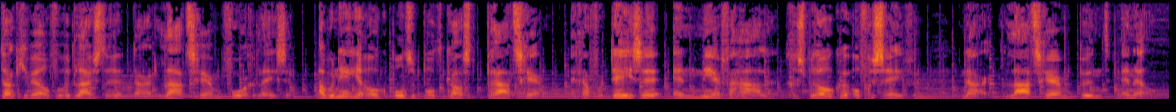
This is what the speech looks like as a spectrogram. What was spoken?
Dankjewel voor het luisteren naar Laatscherm voorgelezen. Abonneer je ook op onze podcast Praatscherm. En ga voor deze en meer verhalen, gesproken of geschreven, naar laatscherm.nl.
